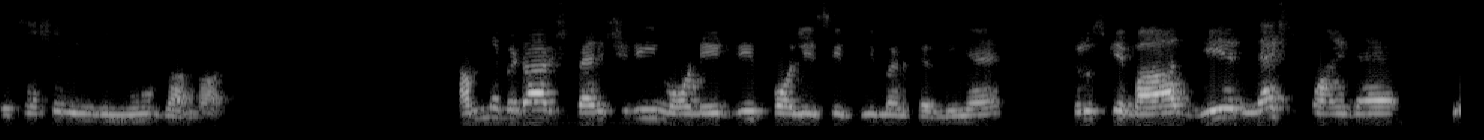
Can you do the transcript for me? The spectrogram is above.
recession is removed or not. हमने बेटा एक्सपेंशनरी मॉनेटरी पॉलिसी इंप्लीमेंट करनी है फिर उसके बाद ये नेक्स्ट पॉइंट है कि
